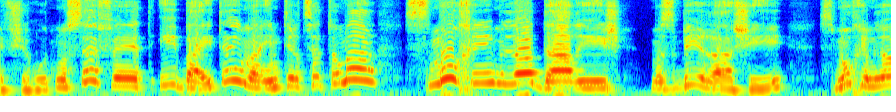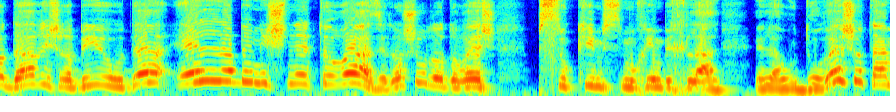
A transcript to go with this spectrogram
אפשרות נוספת היא בית אימה, אם תרצה תאמר, סמוכים לא דריש. מסביר רש"י, סמוכים לא דריש רבי יהודה, אלא במשנה תורה. זה לא שהוא לא דורש פסוקים סמוכים בכלל, אלא הוא דורש אותם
